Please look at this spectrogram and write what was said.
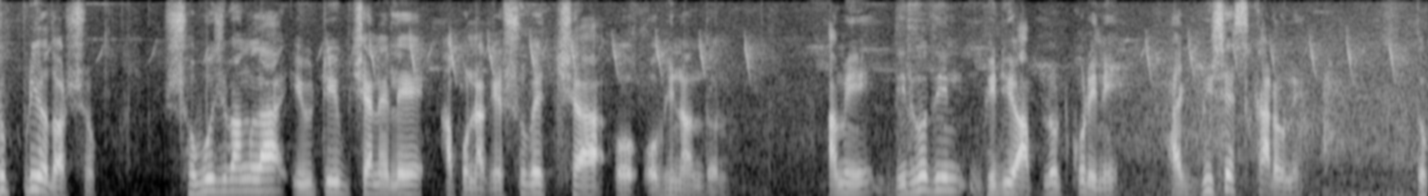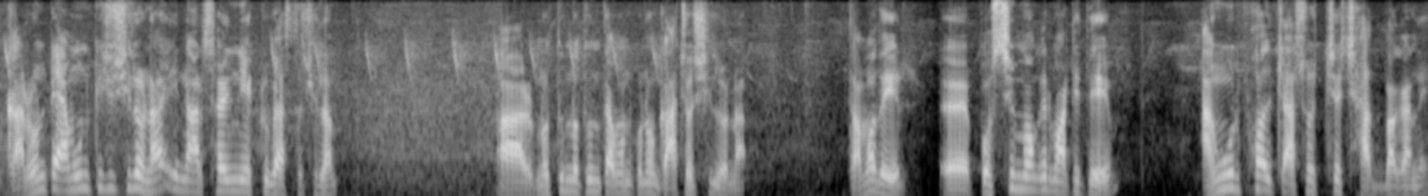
সুপ্রিয় দর্শক, সবুজ বাংলা ইউটিউব চ্যানেলে আপনাকে শুভেচ্ছা ও অভিনন্দন। আমি দীর্ঘদিন ভিডিও আপলোড করিনি এক বিশেষ কারণে। তো কারণটা এমন কিছু ছিল না, এই নার্সারি নিয়ে একটু ব্যস্ত ছিলাম। আর নতুন নতুন তেমন কোনো গাছও ছিল না। তো আমাদের পশ্চিমবঙ্গের মাটিতে আঙুর ফল চাষ হচ্ছে ছাদ বাগানে।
